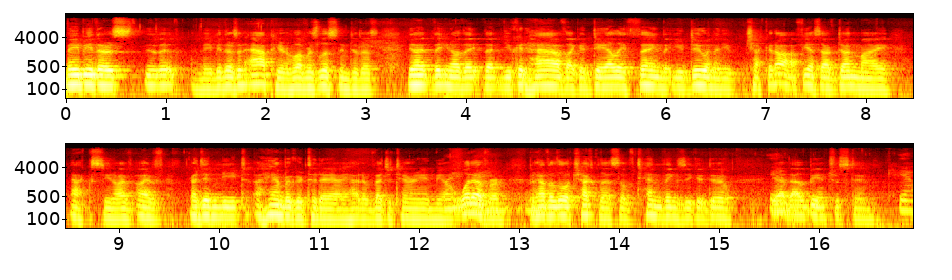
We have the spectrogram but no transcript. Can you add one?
maybe there's maybe there's an app here. Whoever's listening to this, you know, that you know that, that you could have like a daily thing that you do, and then you check it off. Yes, I've done my X. You know, I've, I've I didn't eat a hamburger today. I had a vegetarian meal, right. whatever. Right. But have a little checklist of ten things you could do. Yeah, yeah that would be interesting. Yeah.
